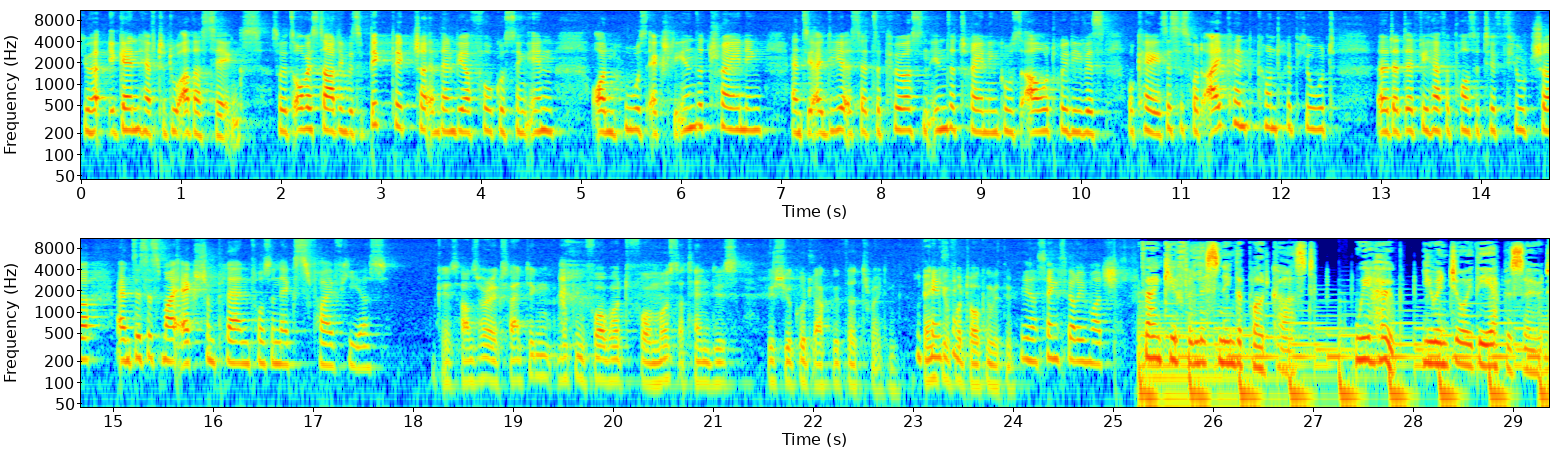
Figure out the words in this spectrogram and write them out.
you again have to do other things. So it's always starting with the big picture, and then we are focusing in on who is actually in the training. And the idea is that the person in the training goes out really with, okay, this is what I can contribute, uh, that, that we have a positive future, and this is my action plan for the next five years. Okay, sounds very exciting. Looking forward for most attendees. Wish you good luck with the training. Okay, thank you for talking with me. Yeah, thanks very much. Thank you for listening to the podcast. We hope you enjoyed the episode.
